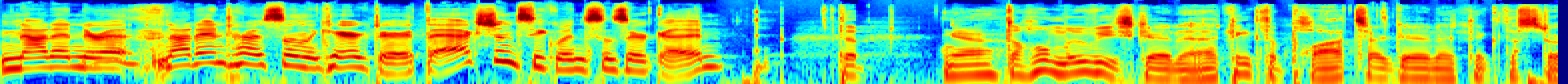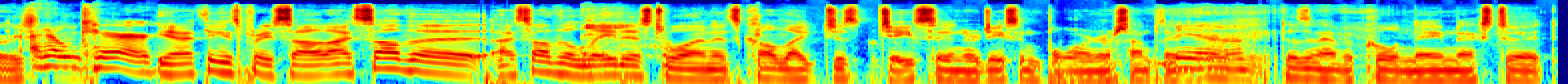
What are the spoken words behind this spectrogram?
Not into it. Not interested in the character. The action sequences are good. The yeah. the whole movie's good. I think the plots are good. I think the story's I don't good. care. Yeah, I think it's pretty solid. I saw the I saw the latest one. It's called like just Jason or Jason Bourne or something. Yeah. It doesn't have a cool name next to it.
